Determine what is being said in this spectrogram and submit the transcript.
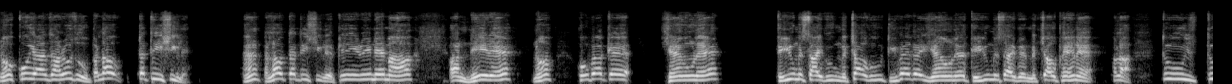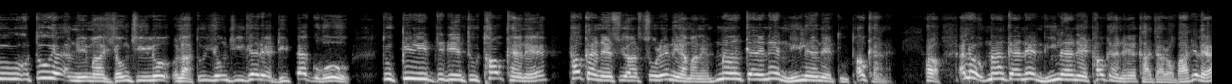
နော်ကိုရာစာတို့ဆိုဘလောက်တတိရှိလဲဟမ်ဘလောက်တတိရှိလဲပြည်ရင်းထဲမှာအာနေတယ်နော်ဟိုဘက်ကရန်ကုန်လည်း ဂယူမဆိုင်ဘူးမကြောက်ဘူးဒီဘက်ကရန်အောင်လဲဂယူမဆိုင်ပဲမကြောက်ဖဲနဲ့ဟုတ်လား तू तू သူ့ရဲ့အမြင်မှာယုံကြည်လို့ဟုတ်လား तू ယုံကြည်ခဲ့တဲ့ဒီတက်ကို तू ပြပြပြ तू ထောက်ခံတယ်ထောက်ခံတယ်ဆိုရဆိုတဲ့နေရာမှာလဲမှန်ကန်တဲ့နီးလန်းနဲ့ तू ထောက်ခံတယ်ဟောအဲ့လိုမှန်ကန်တဲ့နီးလန်းနဲ့ထောက်ခံတဲ့အခါကျတော့ဘာဖြစ်လဲ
